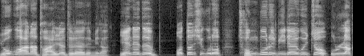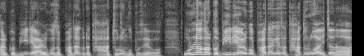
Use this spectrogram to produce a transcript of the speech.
요거 하나 더 알려드려야 됩니다. 얘네들 어떤 식으로 정보를 미리 알고 있죠? 올라갈 거 미리 알고서 바닥으로 다 들어온 거 보세요. 올라갈 거 미리 알고 바닥에서 다 들어와 있잖아.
